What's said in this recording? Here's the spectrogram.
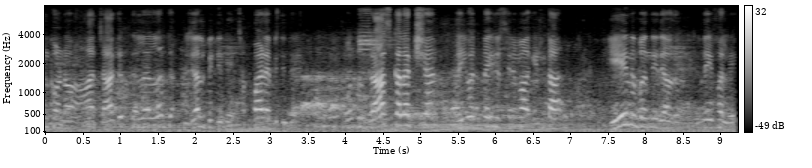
ಅನ್ಕೊಂಡು ಆ ಜಾಗದಲ್ಲೆಲ್ಲ ವಿಜಲ್ ಬಿದ್ದಿದೆ, ಚಪ್ಪಾಳೆ ಬಿದ್ದಿದೆ. ಒಂದು ಗ್ರಾಸ್ ಕಲೆಕ್ಷನ್ ಐವತ್ತೈದು ಸಿನಿಮಾಗಿಂತ ಏನು ಬಂದಿದೆ ಅವರು ಲೈಫಲ್ಲಿ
